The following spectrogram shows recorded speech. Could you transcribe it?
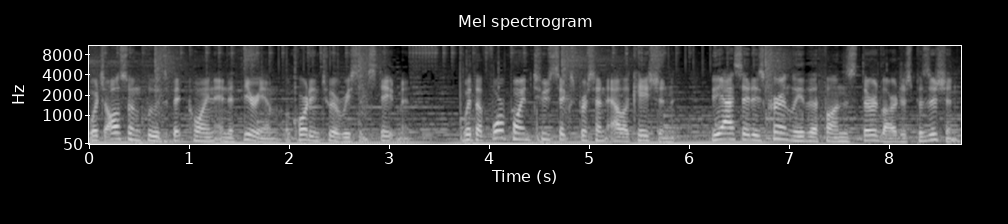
which also includes Bitcoin and Ethereum, according to a recent statement. With a 4.26% allocation, the asset is currently the fund's third largest position.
